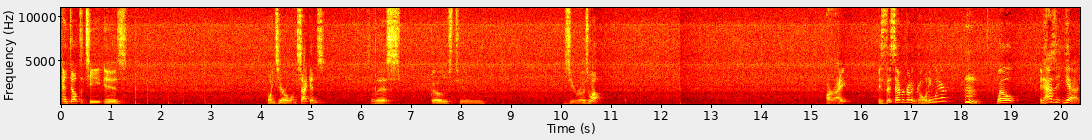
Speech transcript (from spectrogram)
And delta T is 0.01 seconds. So this goes to 0 as well. All right. Is this ever going to go anywhere? Hmm, well, it hasn't yet,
